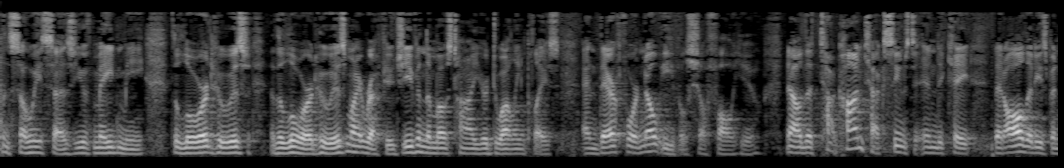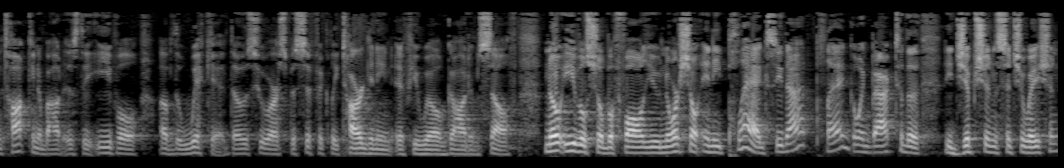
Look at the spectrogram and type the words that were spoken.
And so he says, you've made me the Lord who is, the Lord who is my refuge, even the most high, your dwelling place, and therefore no evil shall fall you. Now the t- context seems to indicate that all that he's been talking about is the evil of the wicked, those who are specifically targeting, if you will, God himself. No evil shall befall you, nor shall any plague, see that? Plague, going back to the Egyptian situation,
